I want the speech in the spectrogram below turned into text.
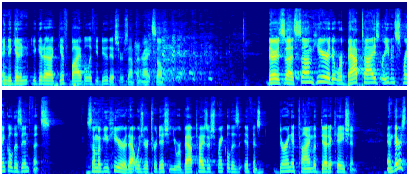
And you get, a, you get a gift Bible if you do this or something, right? So there's uh, some here that were baptized or even sprinkled as infants. Some of you here, that was your tradition. You were baptized or sprinkled as infants during a time of dedication. And there's,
